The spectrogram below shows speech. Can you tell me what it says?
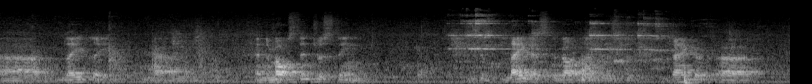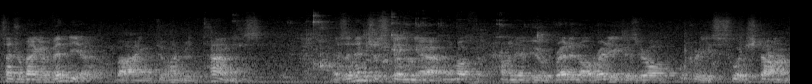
uh, lately. Um, And the most interesting, the latest development is the Bank of, uh, Central Bank of India buying 200 tons. There's an interesting, uh, I don't know if- how many of you have read it already, because you're all pretty switched on.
